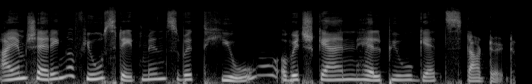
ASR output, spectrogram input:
I am sharing a few statements with you which can help you get started.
